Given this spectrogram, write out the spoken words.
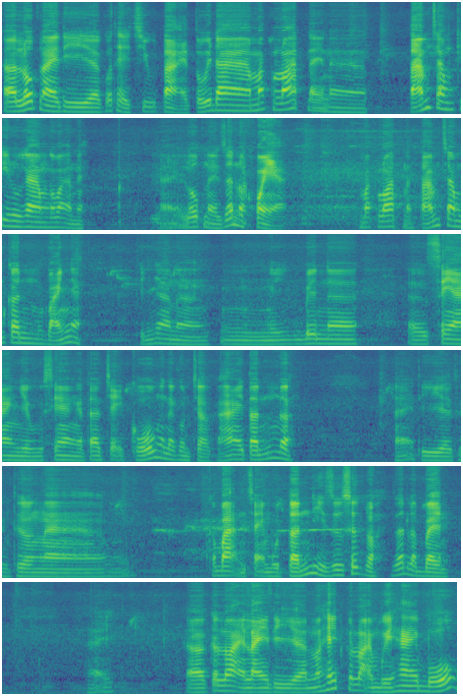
À, lốp này thì à, có thể chịu tải tối đa mắc loát đây là 800 kg các bạn này. Đấy, lốp này rất là khỏe. Mắc loát là 800 cân một bánh này. Tính ra là ừ, bên uh, Ờ, xe nhiều xe người ta chạy cố người ta còn chở cả hai tấn được Đấy, thì ờ, thường thường là các bạn chạy một tấn thì dư sức rồi rất là bền. Đấy. À, cái loại này thì nó hết cái loại 12 bố.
